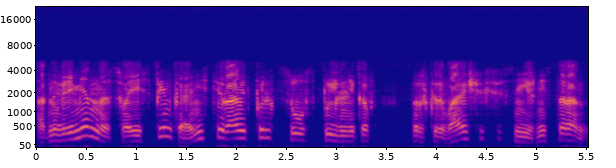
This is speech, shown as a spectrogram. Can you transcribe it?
Одновременно своей спинкой они стирают пыльцу с пыльников, раскрывающихся с нижней стороны.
